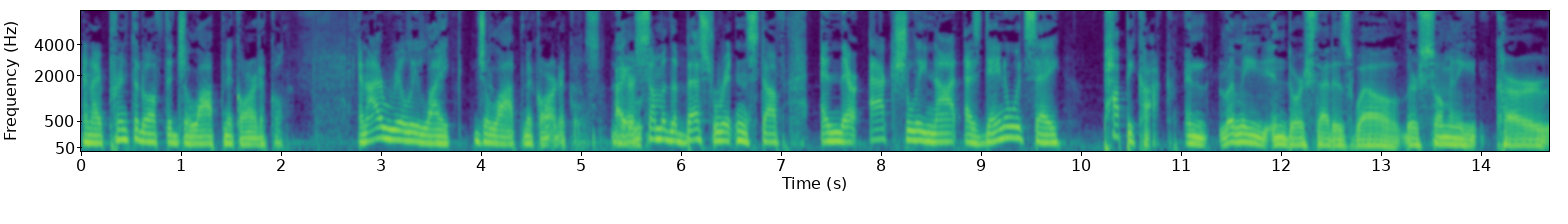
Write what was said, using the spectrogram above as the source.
and I printed off the Jalopnik article. And I really like Jalopnik articles. They're some of the best written stuff, and they're actually not, as Dana would say, poppycock. And let me endorse that as well. There's so many car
